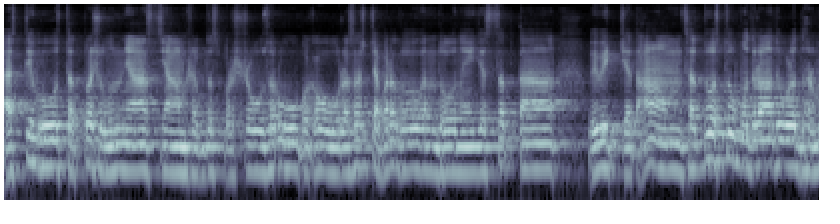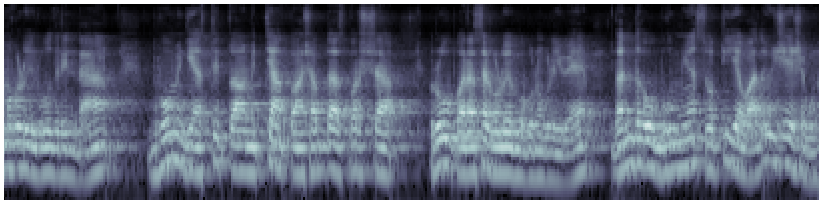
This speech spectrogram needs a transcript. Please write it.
ಅಸ್ಥಿ ಭೂ ತತ್ವಶೂನ್ಯಾಸ್ಯಾಂ ಶಬ್ದಸ್ಪರ್ಶವು ಸ್ವರೂಪಕವು ರಸಶ್ಚ ಪರದೋ ಗಂಧೋ ನೈಜಸ್ಸತ್ತ ವಿವಿಚ್ಯತಾಂ. ಸದ್ವಸ್ತು ಮೊದಲಾದವುಗಳ ಧರ್ಮಗಳು ಇರುವುದರಿಂದ ಭೂಮಿಗೆ ಅಸ್ತಿತ್ವ, ಮಿಥ್ಯಾತ್ವ, ಶಬ್ದ, ಸ್ಪರ್ಶ, ರೂಪ, ರಸಗಳು ಎಂಬ ಗುಣಗಳಿವೆ. ಗಂಧವು ಭೂಮಿಯ ಸ್ವಕೀಯವಾದ ವಿಶೇಷ ಗುಣ.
